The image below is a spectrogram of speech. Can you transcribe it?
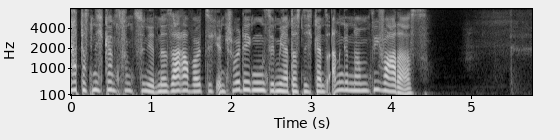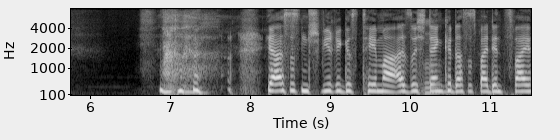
hat das nicht ganz funktioniert. Ne? Sarah wollte sich entschuldigen, Simi hat das nicht ganz angenommen. Wie war das? Ja, es ist ein schwieriges Thema. Also ich denke, dass es bei den zwei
